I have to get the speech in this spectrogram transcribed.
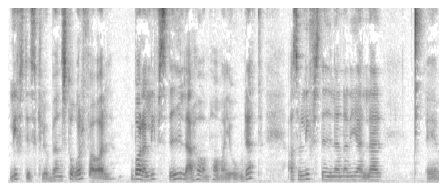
livsstilsklubben står för. Bara livsstil, där har man ju ordet. Alltså livsstilen när det gäller eh,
